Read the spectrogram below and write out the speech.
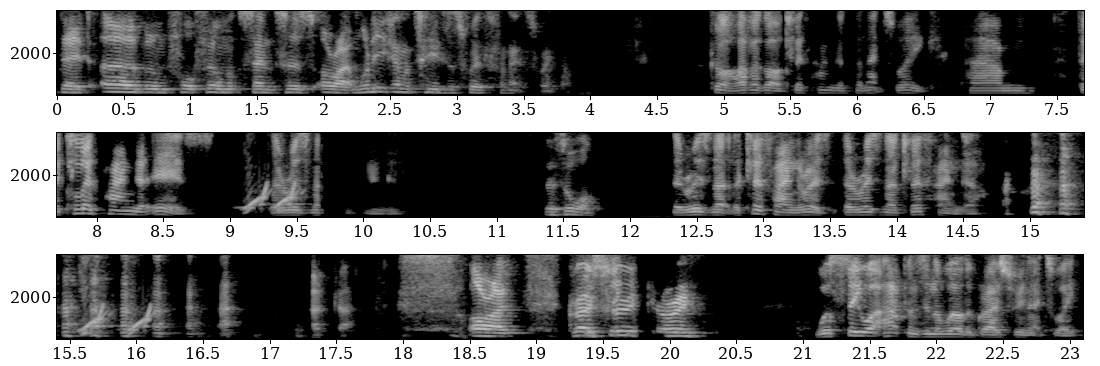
dead urban fulfillment centres. All right, what are you going to tease us with for next week? God, have I got a cliffhanger for next week? Um, the cliffhanger is there is no cliffhanger. There's all. There is no. The cliffhanger is there is no cliffhanger. okay. All right. Grocery guru. We'll see what happens in the world of grocery next week.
